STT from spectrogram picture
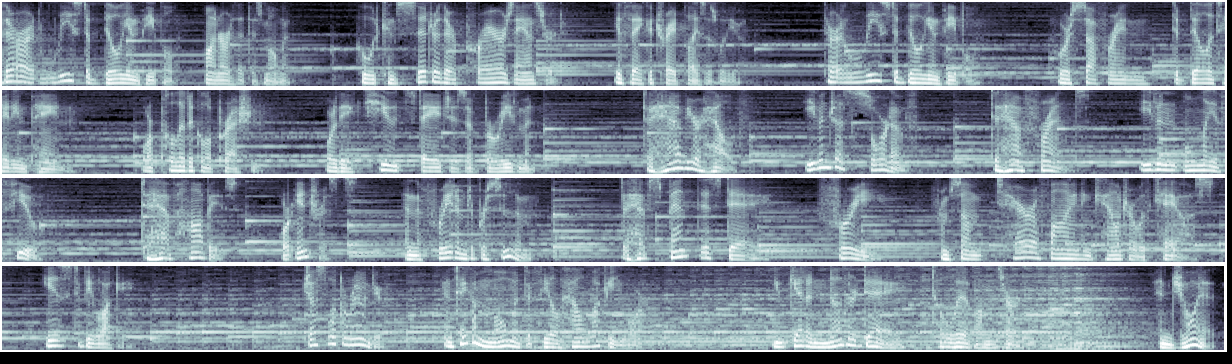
There are at least a billion people on Earth at this moment who would consider their prayers answered if they could trade places with you. There are at least a billion people who are suffering debilitating pain or political oppression or the acute stages of bereavement. To have your health, even just sort of, to have friends, even only a few, to have hobbies or interests and the freedom to pursue them, to have spent this day free from some terrifying encounter with chaos is to be lucky. Just look around you and take a moment to feel how lucky you are. You get another day to live on this earth. Enjoy it.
